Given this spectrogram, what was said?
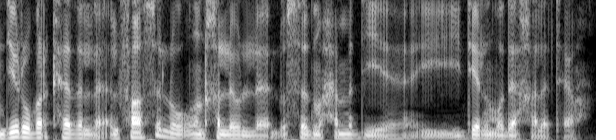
نديروا برك هذا الفاصل ونخلوا الأستاذ محمد يدير المداخلة تاعو.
